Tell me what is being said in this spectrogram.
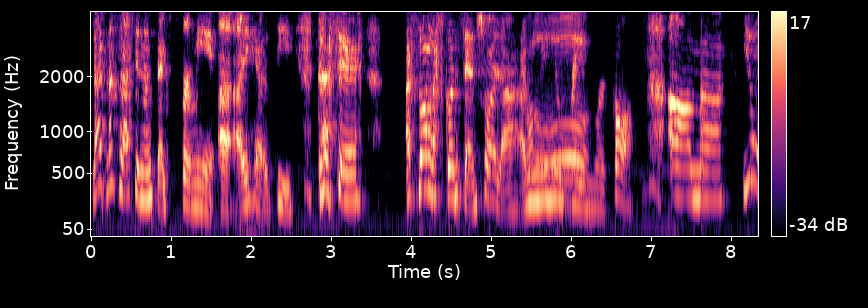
lahat ng klase ng sex for me uh, ay healthy. Kasi as long as consensual ah, I mean, yun yung Oo. framework ko. Um, uh, yung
